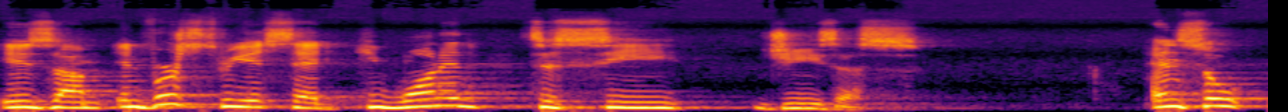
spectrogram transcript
is um, in verse 3 it said he wanted to see Jesus. And so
